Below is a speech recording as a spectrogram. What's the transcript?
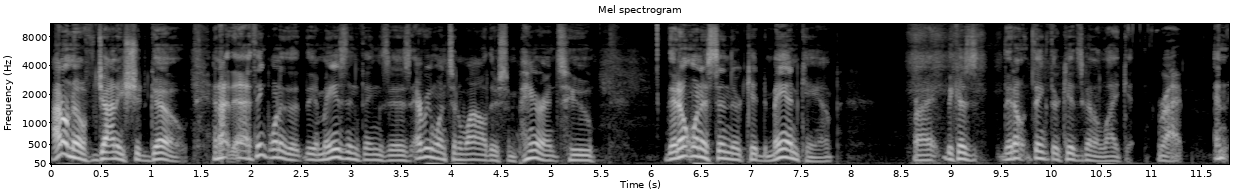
I don't know if johnny should go. And i, I think one of the, the amazing things is every once in a while there's some parents who they don't want to send their kid to man camp right? Because they don't think their kid's going to like it. Right. and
